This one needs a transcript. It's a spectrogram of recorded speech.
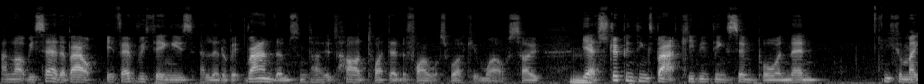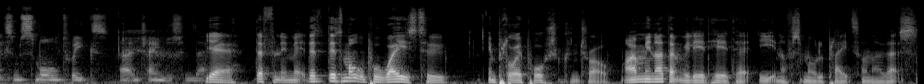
And like we said about if everything is a little bit random, sometimes it's hard to identify what's working well. So, yeah, stripping things back, keeping things simple, and then you can make some small tweaks uh, and changes from there. Yeah, definitely. There's, there's multiple ways to employ portion control. I mean, I don't really adhere to eating off smaller plates. I know that's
